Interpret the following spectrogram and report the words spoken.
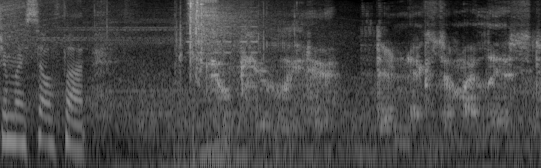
Patching myself up. No kill leader. They're next on my list.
